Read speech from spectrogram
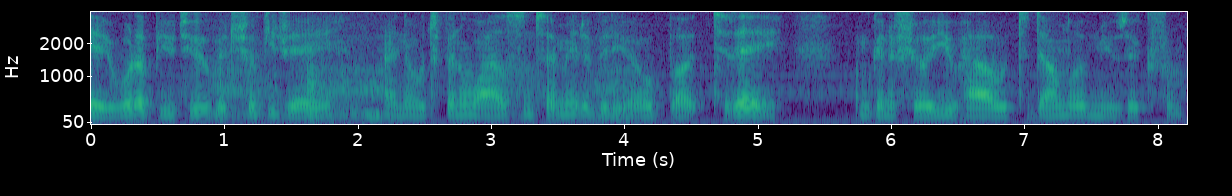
Hey, what up YouTube? It's ShookieJay. I know it's been a while since I made a video, but today I'm going to show you how to download music from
